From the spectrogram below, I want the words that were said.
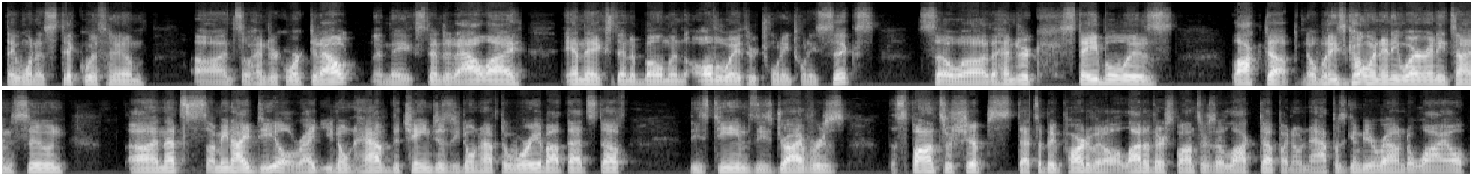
They want to stick with him. Uh, and so Hendrick worked it out and they extended Ally and they extended Bowman all the way through 2026. So uh, the Hendrick stable is locked up. Nobody's going anywhere anytime soon. Uh, and that's, I mean, ideal, right? You don't have the changes. You don't have to worry about that stuff. These teams, these drivers, the sponsorships, that's a big part of it all. A lot of their sponsors are locked up. I know Napa's going to be around a while.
